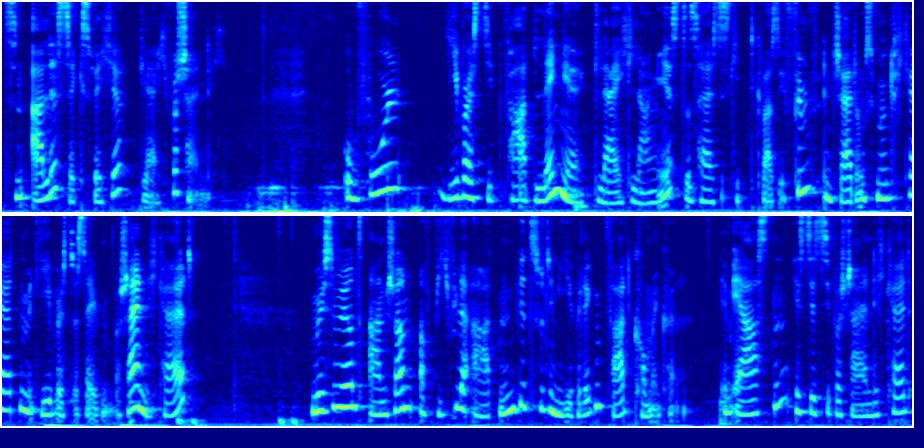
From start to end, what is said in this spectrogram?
Sind alle sechs Fächer gleich wahrscheinlich? Obwohl jeweils die Pfadlänge gleich lang ist, das heißt es gibt quasi fünf Entscheidungsmöglichkeiten mit jeweils derselben Wahrscheinlichkeit, müssen wir uns anschauen, auf wie viele Arten wir zu dem jeweiligen Pfad kommen können. Im ersten ist jetzt die Wahrscheinlichkeit,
